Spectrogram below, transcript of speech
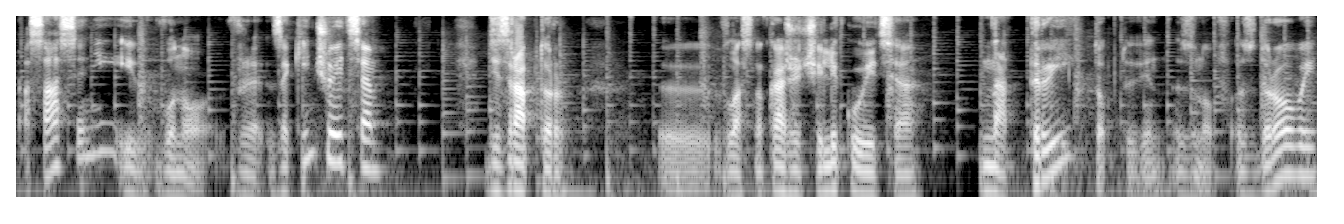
Асасині, і воно вже закінчується. Дізраптор, е, власно кажучи, лікується на 3, тобто він знов здоровий.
